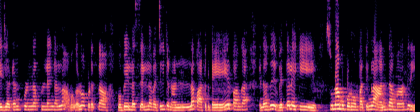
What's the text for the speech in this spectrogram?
ஏஜ் அட்டன் பண்ண பிள்ளைங்கள்லாம் அவங்களும் அப்படித்தான். மொபைலில் செல்லை வச்சுக்கிட்டு நல்லா பார்த்துக்கிட்டே இருப்பாங்க. என்னது வெத்தலைக்கு சுண்ணாம்பு போடுவோம் பார்த்தீங்களா அந்த மாதிரி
